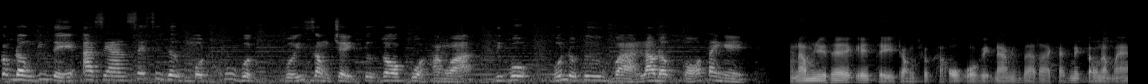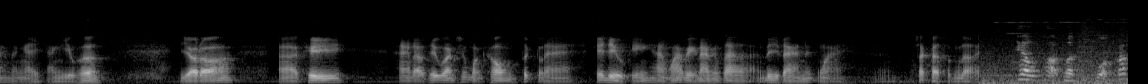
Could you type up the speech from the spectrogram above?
Cộng đồng Kinh tế ASEAN sẽ xây dựng một khu vực với dòng chảy tự do của hàng hóa, dịch vụ, vốn đầu tư và lao động có tay nghề. Năm như thế, cái tỷ trọng xuất khẩu của Việt Nam chúng ta ra các nước Đông Nam Á là ngày càng nhiều hơn. Do đó, à, khi hàng rào thuế quan xuống bằng không, tức là cái điều kiện hàng hóa Việt Nam chúng ta đi ra nước ngoài rất là thuận lợi. Theo thỏa thuận của các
